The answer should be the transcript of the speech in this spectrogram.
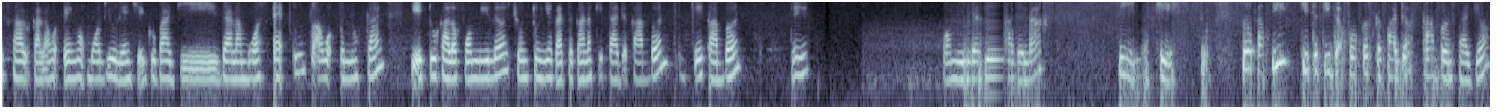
Sal, kalau awak tengok modul yang cikgu bagi dalam WhatsApp tu untuk awak penuhkan. Iaitu kalau formula, contohnya katakanlah kita ada carbon. Okay, carbon. Okay. Formula dia adalah C. Okay. So, so tapi kita tidak fokus kepada carbon saja.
